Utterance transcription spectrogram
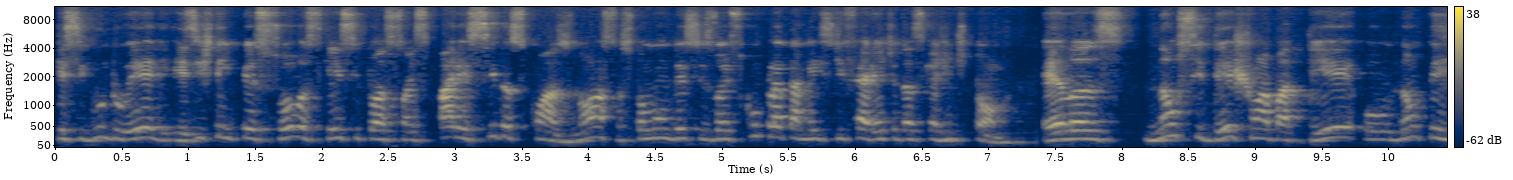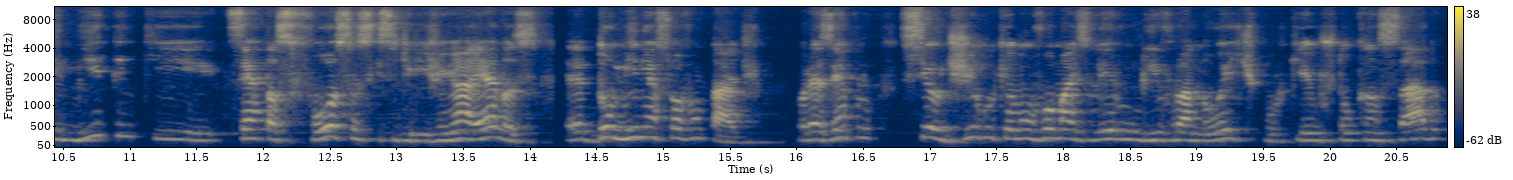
porque, segundo ele, existem pessoas que, em situações parecidas com as nossas, tomam decisões completamente diferentes das que a gente toma. Elas não se deixam abater ou não permitem que certas forças que se dirigem a elas é, dominem a sua vontade. Por exemplo, se eu digo que eu não vou mais ler um livro à noite porque eu estou cansado,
